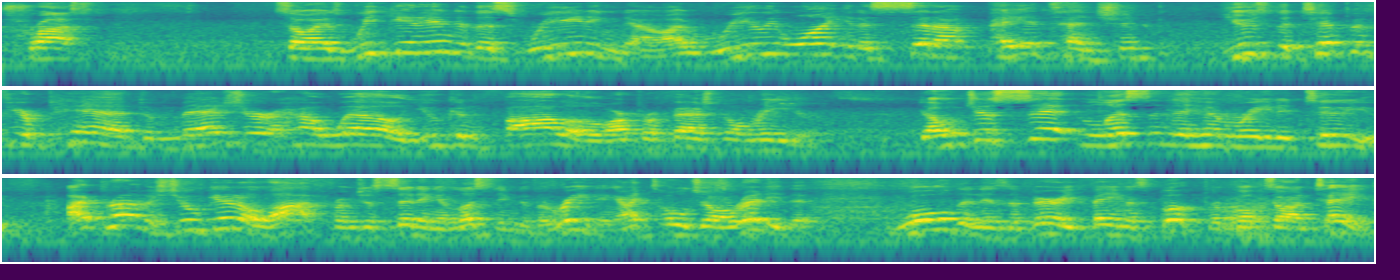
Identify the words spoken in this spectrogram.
Trust me. So as we get into this reading now, I really want you to sit up, pay attention, use the tip of your pen to measure how well you can follow our professional reader. Don't just sit and listen to him read it to you. I promise you'll get a lot from just sitting and listening to the reading. I told you already that Walden is a very famous book for books on tape.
